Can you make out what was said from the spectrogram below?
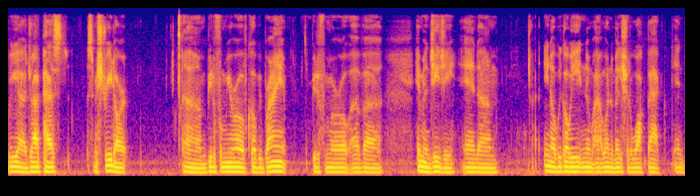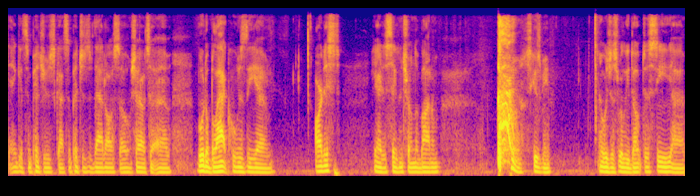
we uh, drive past some street art. Um, beautiful mural of Kobe Bryant beautiful mural of uh, him and Gigi, and um, you know we go eat, and I wanted to make sure to walk back and, and get some pictures. Got some pictures of that also. Shout out to uh, Buddha Black, who was the um, artist. He had his signature on the bottom. Excuse me. It was just really dope to see. Uh,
